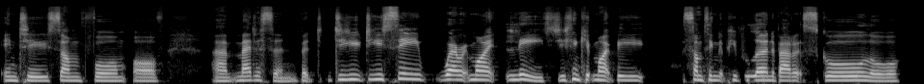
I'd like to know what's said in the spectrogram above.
into some form of um, medicine, but do you do you see where it might lead? Do you think it might be something that people learn about at school or?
